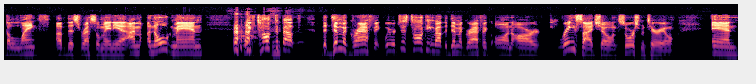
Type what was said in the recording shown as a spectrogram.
the length of this WrestleMania. I'm an old man. We've talked about the demographic. We were just talking about the demographic on our ringside show on source material, and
